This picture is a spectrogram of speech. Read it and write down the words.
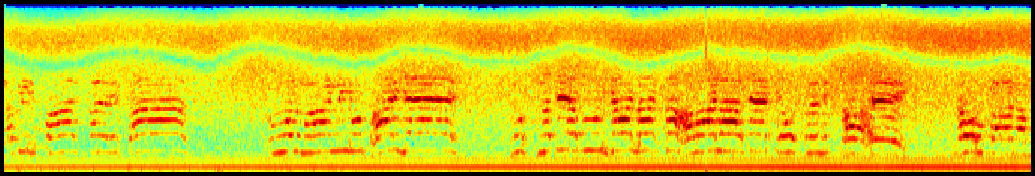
نبی پاک کا ارشاد رول مانی اٹھائیے مسند ابو جالا کا حوالہ دے کے اس نے لکھا ہے نو کا موسا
